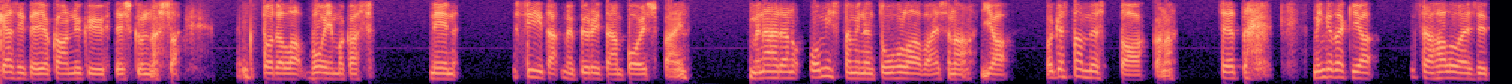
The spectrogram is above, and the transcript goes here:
käsite, joka on nykyyhteiskunnassa todella voimakas, niin siitä me pyritään poispäin. Me nähdään omistaminen tuhlaavaisena ja oikeastaan myös taakkana. Se, että minkä takia sä haluaisit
